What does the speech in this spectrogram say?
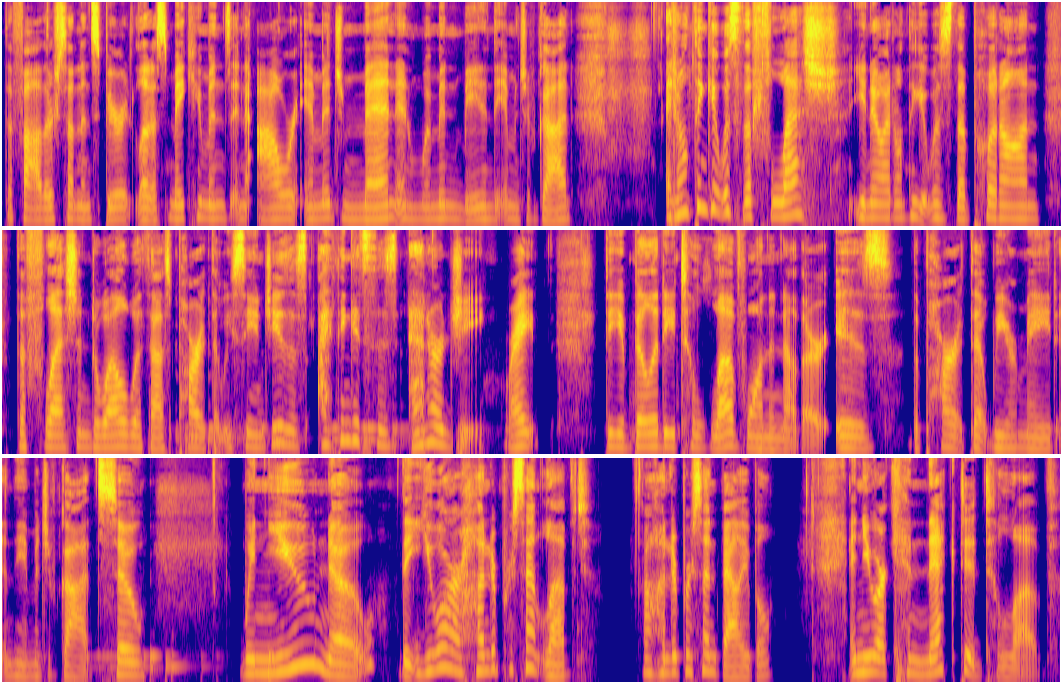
the Father, Son, and Spirit, let us make humans in our image, men and women made in the image of God. I don't think it was the flesh, you know, I don't think it was the put on the flesh and dwell with us part that we see in Jesus. I think it's this energy, right? The ability to love one another is the part that we are made in the image of God. So when you know that you are 100% loved, 100% valuable, and you are connected to love,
